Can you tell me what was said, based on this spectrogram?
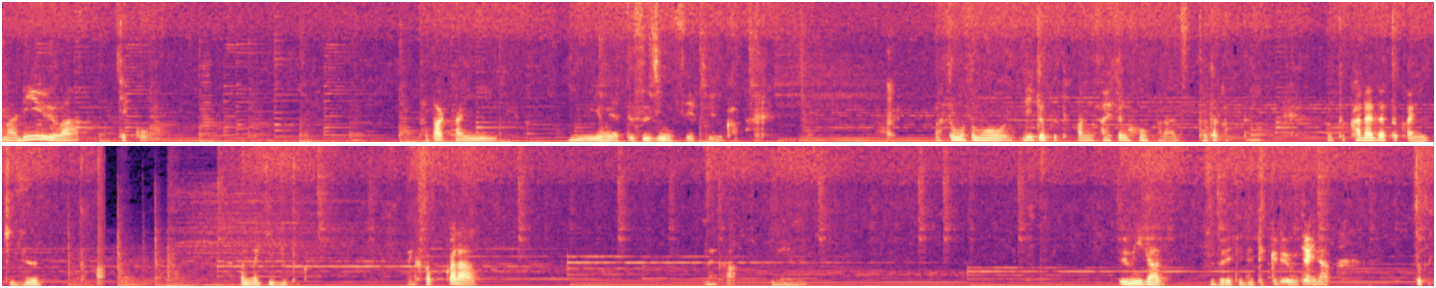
まあ理由は結構戦いにをやってす人生というか、はい。まあ、そもそも李徳とかの最初の方からずっと戦ったの、えっと、体とかに傷とか。こんな傷とか。なんかそこからなんか、うん、海が潰れて出てくるみたいなちょっとき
